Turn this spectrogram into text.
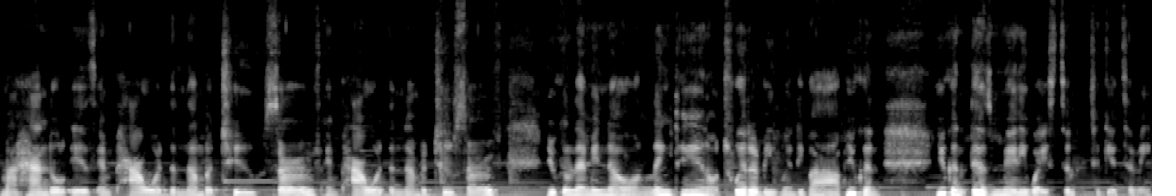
My handle is empowered the number two serve, empowered the number two serve. You can let me know on LinkedIn or Twitter, Bewindi Bobb. You can, you can, there's many ways to, to get to me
